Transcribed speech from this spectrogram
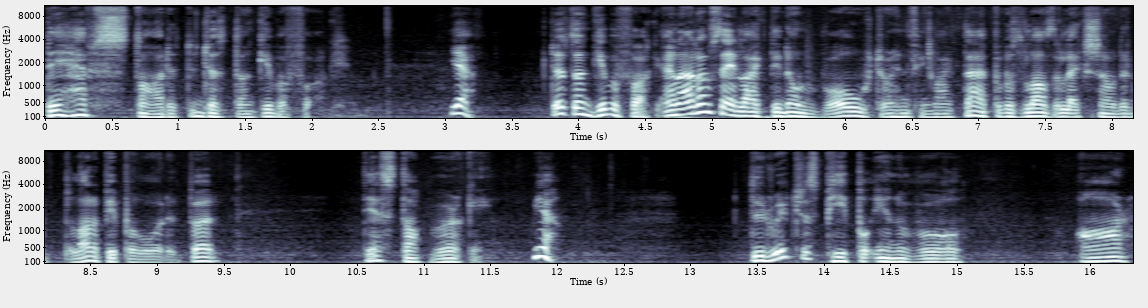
They have started to just don't give a fuck. Yeah, just don't give a fuck. And I don't say like they don't vote or anything like that, because the last election a lot of people voted, but they stopped working. Yeah. The richest people in the world are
